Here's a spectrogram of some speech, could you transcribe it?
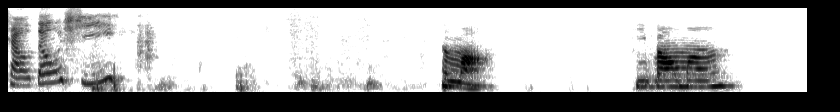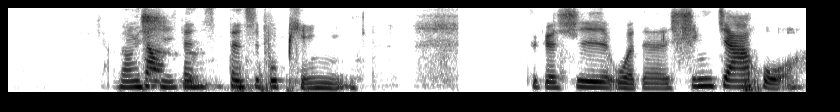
小东西，什么？皮包吗？小东西，但是但是不便宜。这个是我的新家伙，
